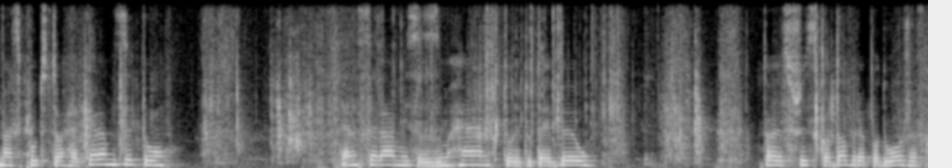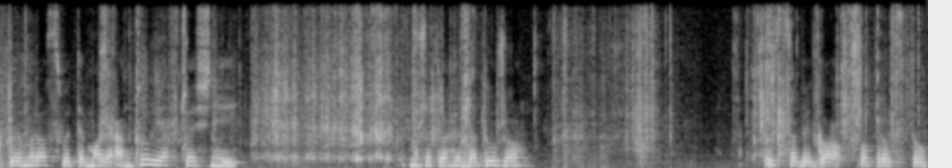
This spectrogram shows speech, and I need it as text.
na spód trochę keramzytu. Ten ceramiz z mchem, który tutaj był. To jest wszystko dobre podłoże, w którym rosły te moje anturia wcześniej. Może trochę za dużo. I sobie go po prostu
